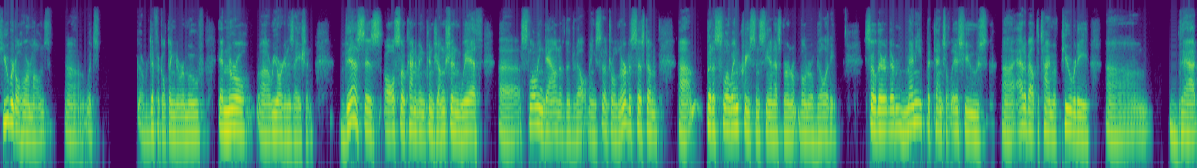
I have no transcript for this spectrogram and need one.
pubertal hormones, uh, which are a difficult thing to remove, and neural uh, reorganization. This is also kind of in conjunction with uh, slowing down of the developing central nervous system, um, but a slow increase in CNS vulnerability. So there, there are many potential issues uh, at about the time of puberty um, that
